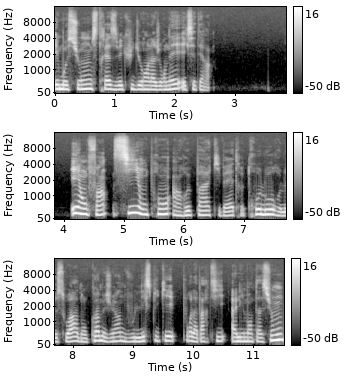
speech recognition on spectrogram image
émotion, stress vécu durant la journée, etc. Et enfin, si on prend un repas qui va être trop lourd le soir, donc comme je viens de vous l'expliquer pour la partie alimentation,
